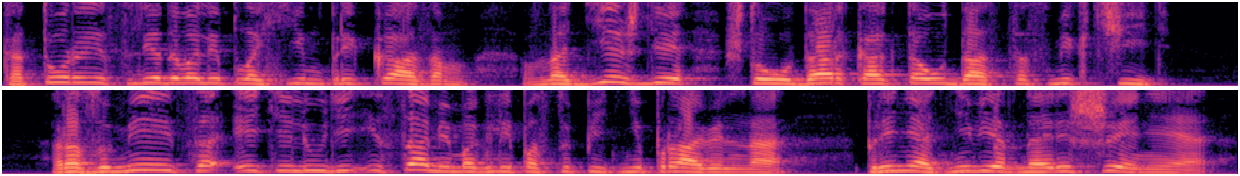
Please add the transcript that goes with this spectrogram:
которые следовали плохим приказам, в надежде, что удар как-то удастся смягчить. Разумеется, эти люди и сами могли поступить неправильно, принять неверное решение –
